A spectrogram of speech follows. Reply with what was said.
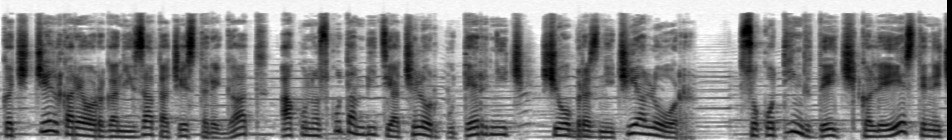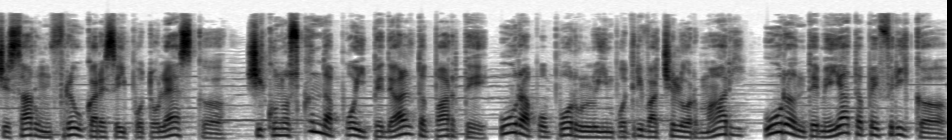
căci cel care a organizat acest regat a cunoscut ambiția celor puternici și obrăznicia lor. Socotind deci că le este necesar un frâu care să-i potolească și cunoscând apoi pe de altă parte ura poporului împotriva celor mari, ură întemeiată pe frică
